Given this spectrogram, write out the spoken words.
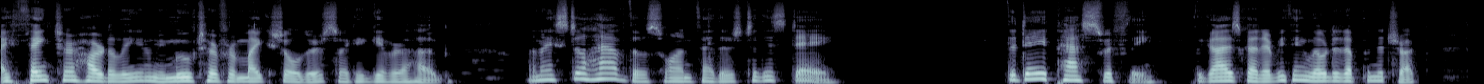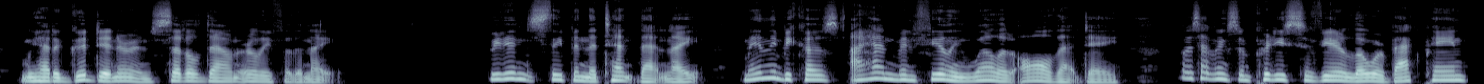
I thanked her heartily and removed her from Mike's shoulders so I could give her a hug. And I still have those swan feathers to this day. The day passed swiftly. The guys got everything loaded up in the truck, and we had a good dinner and settled down early for the night. We didn't sleep in the tent that night, mainly because I hadn't been feeling well at all that day. I was having some pretty severe lower back pain,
